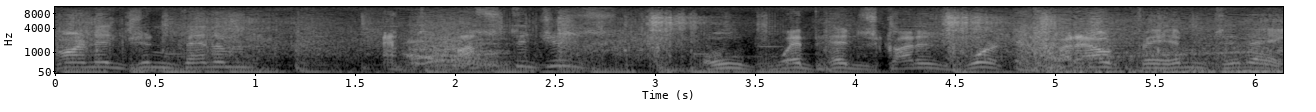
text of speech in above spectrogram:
Carnage and Venom? And hostages? Old Webhead's got his work cut out for him today.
